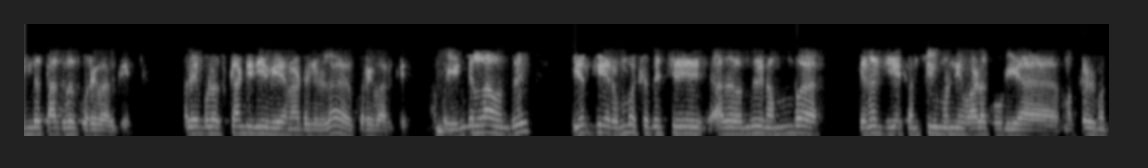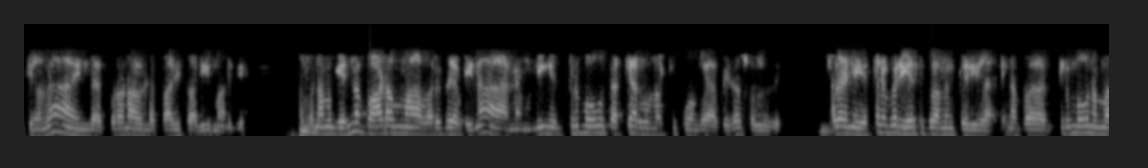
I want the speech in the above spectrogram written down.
இந்த தாக்குதல் குறைவா இருக்கு. அதே போல ஸ்காண்டினேவியா நாடுகள்ல குறைவா இருக்கு. அப்ப எங்கெல்லாம் வந்து இயற்கையை ரொம்ப சிதைச்சு அதை வந்து ரொம்ப எனர்ஜியை கன்சியூம் பண்ணி வாழக்கூடிய மக்கள் மத்தியில தான் இந்த கொரோனாவோட பாதிப்பு அதிகமா இருக்கு. அப்ப நமக்கு என்ன பாடமா வருது அப்படின்னா நம்ம நீங்க திரும்பவும் தற்சார்பு நோக்கி போங்க அப்படிதான் சொல்லுது. அதான் எத்தனை பேர் ஏத்துக்குவாங்கன்னு தெரியல. ஏன்னா இப்ப திரும்பவும் நம்ம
